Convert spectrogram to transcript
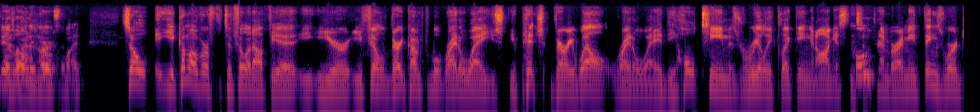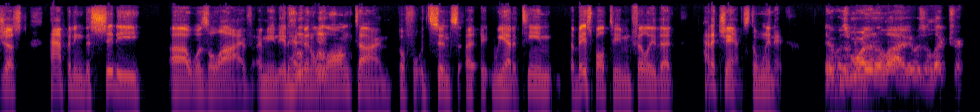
Be a just might lonely person. So you come over to Philadelphia. You're you feel very comfortable right away. You you pitch very well right away. The whole team is really clicking in August and Cool. September. I mean, things were just happening. The city uh, was alive. I mean, it had been a long time before since uh, we had a team, a baseball team in Philly that had a chance to win it. It was more than alive. It was electric.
